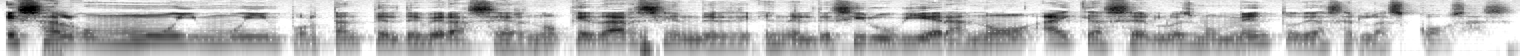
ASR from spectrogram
es algo muy muy importante el deber hacer, no quedarse en en el decir hubiera, no, hay que hacerlo, es momento de hacer las cosas.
